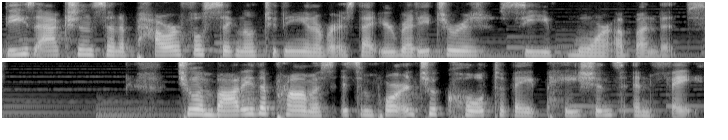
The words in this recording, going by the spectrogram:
These actions send a powerful signal to the universe that you're ready to receive more abundance. To embody the promise, it's important to cultivate patience and faith.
